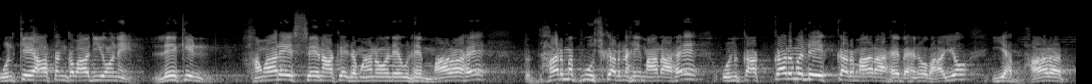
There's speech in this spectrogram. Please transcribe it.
उनके आतंकवादियों ने, लेकिन हमारे सेना के जवानों ने उन्हें मारा है। तो धर्म पूछकर नहीं मारा है, उनका कर्म देखकर मारा है, बहनों भाइयों। यह भारत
